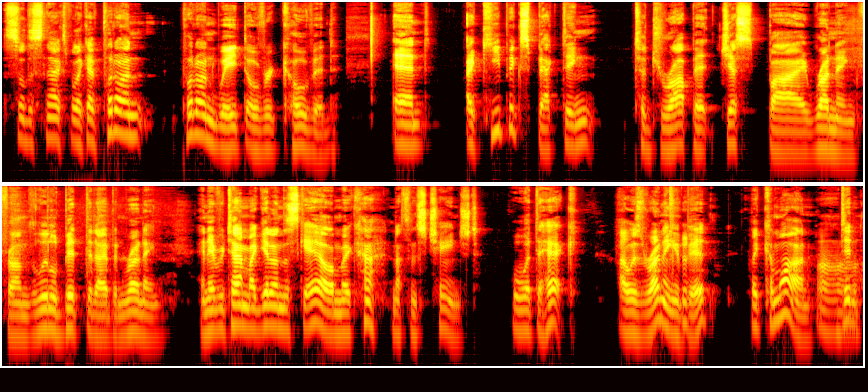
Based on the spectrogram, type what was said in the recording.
so the snacks. But like I put on put on weight over COVID, and I keep expecting to drop it just by running from the little bit that I've been running. And every time I get on the scale, I'm like, huh, nothing's changed. Well, what the heck? I was running a bit. Like, come on. Uh-huh. Didn't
